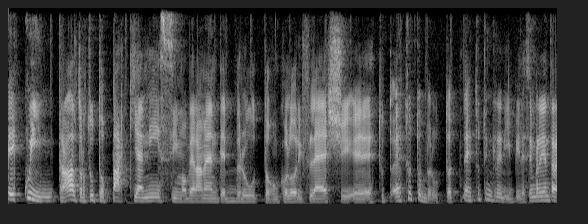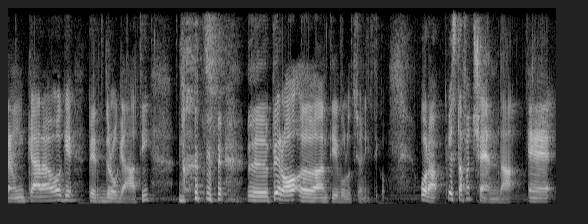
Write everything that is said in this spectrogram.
E qui, tra l'altro, tutto pacchianissimo, veramente brutto, con colori flashy, è, tutto, è tutto brutto, è tutto incredibile. Sembra di entrare in un karaoke per drogati, eh, però eh, anti-evoluzionistico. Ora, questa faccenda è,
